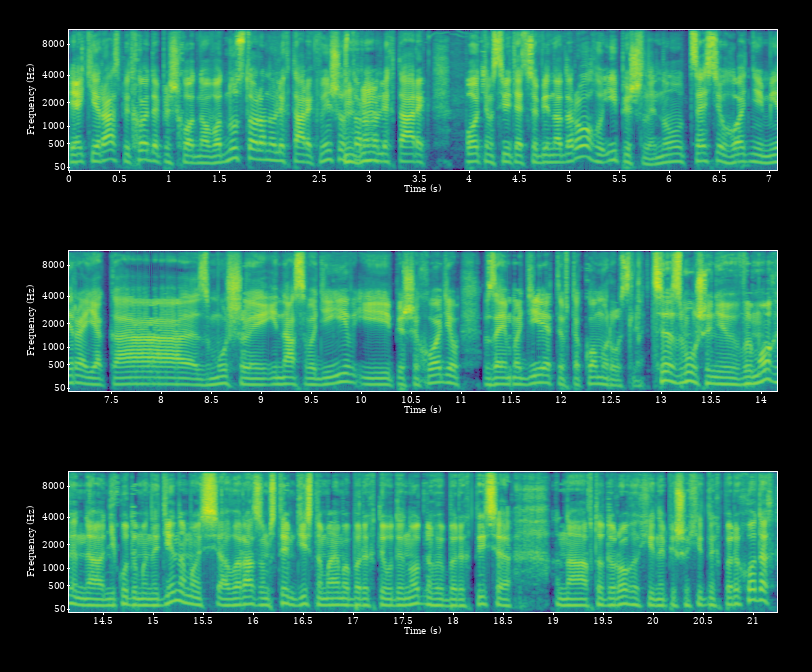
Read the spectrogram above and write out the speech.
які раз підходять до пішохідного в одну сторону ліхтарик, в іншу Мгм. сторону ліхтарик, потім світять собі на дорогу і пішли. Ну це сьогодні міра, яка змушує і нас, водіїв, і пішоходів взаємодіяти в такому руслі. Це змушені вимоги, на нікуди ми не дінемось, але разом з тим дійсно маємо берегти один одного і берегтися на автодорогах і на пішохідних переходах.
